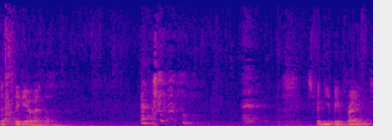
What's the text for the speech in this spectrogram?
Best video ever. Just when you've been framed.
